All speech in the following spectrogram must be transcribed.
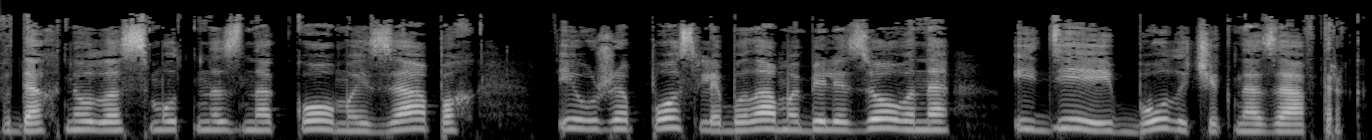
вдохнула смутно знакомый запах и уже после была мобилизована идеей булочек на завтрак.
